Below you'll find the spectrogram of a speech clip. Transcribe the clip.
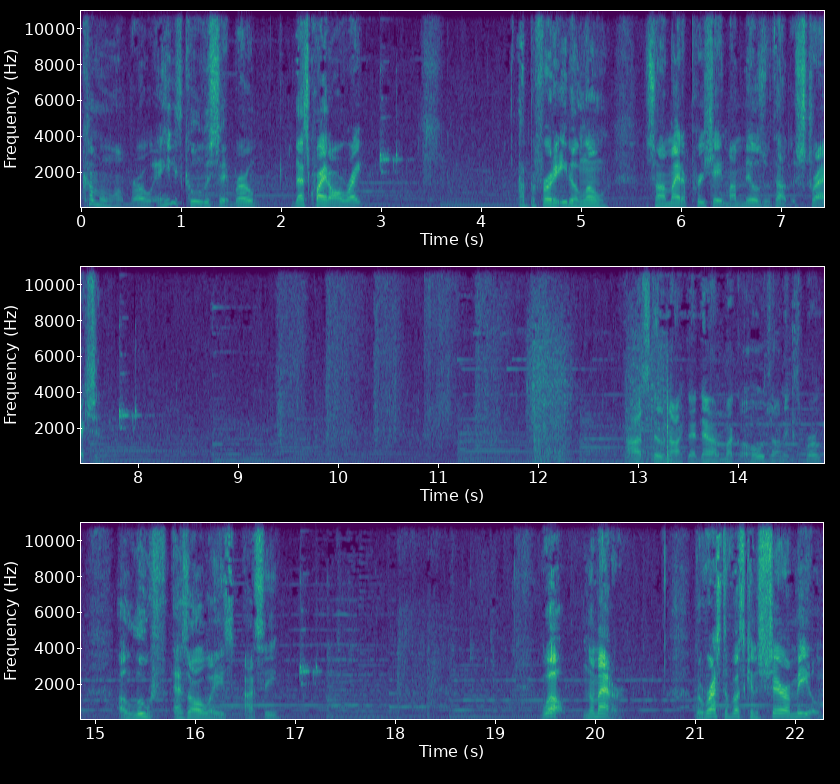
Come on, bro. And he's cool as shit, bro. That's quite all right. I prefer to eat alone, so I might appreciate my meals without distraction. I'll still knock that down. I'm not gonna hold y'all niggas, bro. Aloof, as always, I see. Well, no matter. The rest of us can share a meal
